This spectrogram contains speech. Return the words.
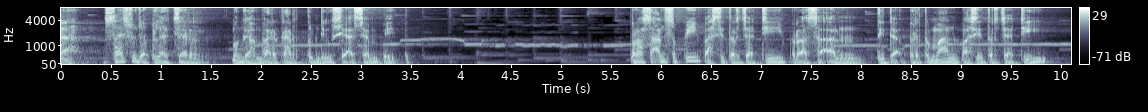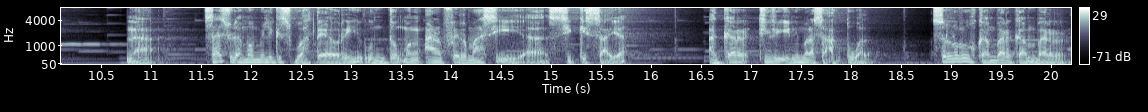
Nah, saya sudah belajar menggambar kartun di usia SMP itu. Perasaan sepi pasti terjadi, perasaan tidak berteman pasti terjadi. Nah, saya sudah memiliki sebuah teori untuk mengafirmasi uh, psikis saya agar diri ini merasa aktual. Seluruh gambar-gambar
